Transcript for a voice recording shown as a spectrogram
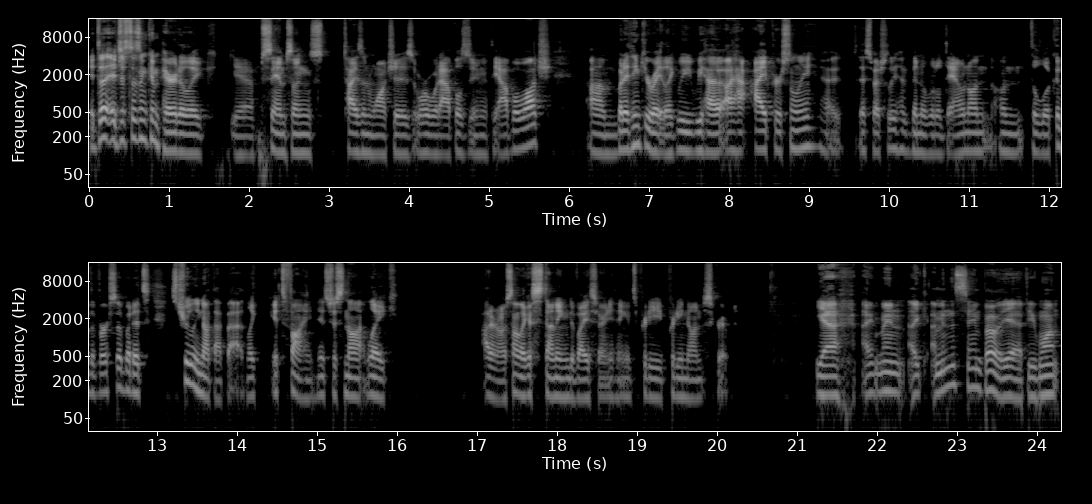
It do, it just doesn't compare to like yeah. Samsung's Tizen watches or what Apple's doing with the Apple Watch. Um, but I think you're right. Like we we have I I personally uh, especially have been a little down on on the look of the Versa, but it's it's truly not that bad. Like it's fine. It's just not like I don't know. It's not like a stunning device or anything. It's pretty pretty nondescript. Yeah, I mean, I, I'm in the same boat. Yeah, if you want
